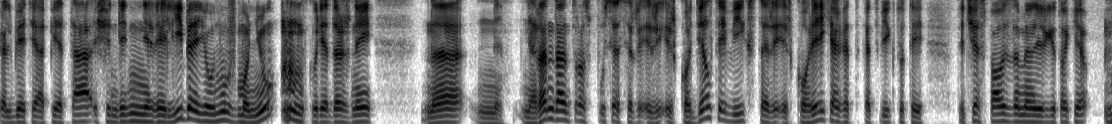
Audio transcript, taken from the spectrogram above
kalbėti apie tą šiandieninę realybę jaunų žmonių, kurie dažnai na, neranda antros pusės ir, ir, ir kodėl tai vyksta ir, ir ko reikia, kad, kad vyktų. Tai, tai čia spausdame irgi tokį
